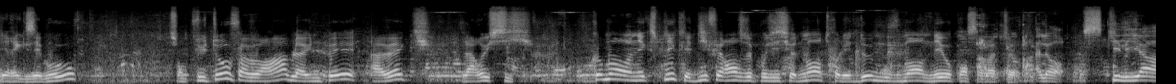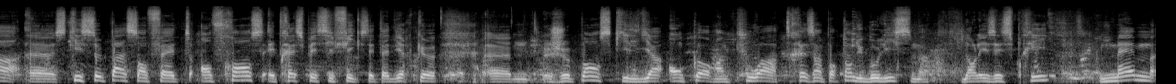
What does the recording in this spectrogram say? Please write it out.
Éric Zemmour, sont plutôt favorables à une paix avec la Russie. Comment on explique les différences de positionnement entre les deux mouvements néoconservateurs Alors, ce qu'il y a, euh, ce qui se passe en fait en France est très spécifique. C'est-à-dire que euh, je pense qu'il y a encore un poids très important du gaullisme dans les esprits, même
